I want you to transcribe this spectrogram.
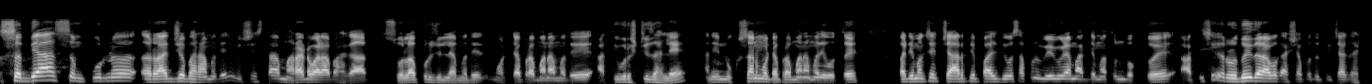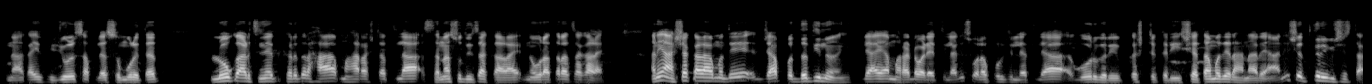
सध्या संपूर्ण राज्यभरामध्ये विशेषतः मराठवाडा भागात सोलापूर जिल्ह्यामध्ये मोठ्या प्रमाणामध्ये अतिवृष्टी झाली आहे आणि नुकसान मोठ्या प्रमाणामध्ये होतंय. पाठीमागचे चार ते पाच दिवस आपण वेगवेगळ्या माध्यमातून बघतोय. अतिशय हृदयद्रावक अशा पद्धतीच्या घटना काही व्हिज्युअल्स आपल्यासमोर येतात. लोक अडचणी आहेत. खरं तर हा महाराष्ट्रातला सणासुदीचा काळ आहे नवरात्राचा काळ आहे. आणि अशा काळामध्ये ज्या पद्धतीनं इथल्या या मराठवाड्यातील आणि सोलापूर जिल्ह्यातल्या गोरगरीब कष्टकरी शेतामध्ये राहणारे आणि शेतकरी विशेषतः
